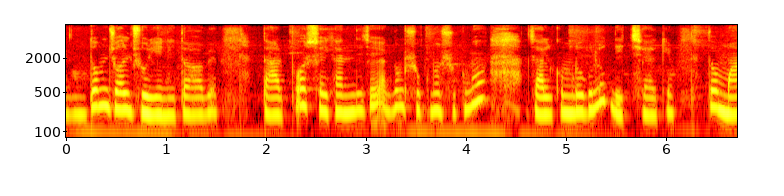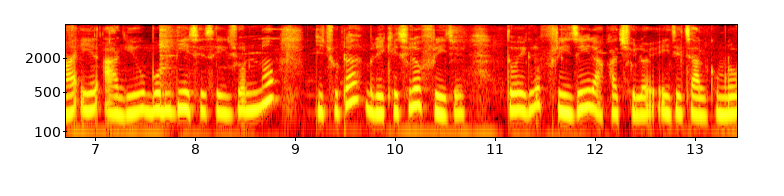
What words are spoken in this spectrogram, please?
একদম জল ঝরিয়ে নিতে হবে। তারপর সেখান দিয়ে যে একদম শুকনো শুকনো চাল কুমড়োগুলো দিচ্ছে আর কি। তো মা এর আগেও বড়ি দিয়েছে, সেই জন্য কিছুটা রেখেছিল ফ্রিজে তো এগুলো ফ্রিজেই রাখা ছিল, এই যে চাল কুমড়ো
